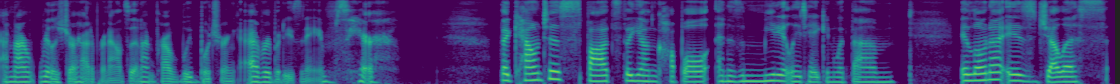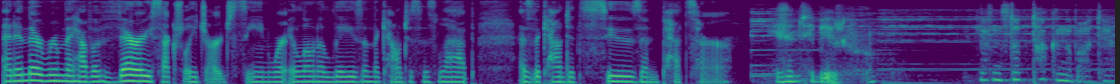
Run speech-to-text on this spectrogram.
I'm not really sure how to pronounce it, and I'm probably butchering everybody's names here. The Countess spots the young couple and is immediately taken with them. Ilona is jealous, and in their room they have a very sexually charged scene where Ilona lays in the Countess's lap as the Countess soothes and pets her. Isn't she beautiful? You haven't stopped talking about her.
